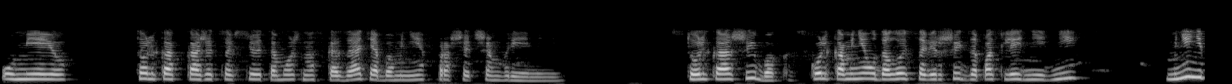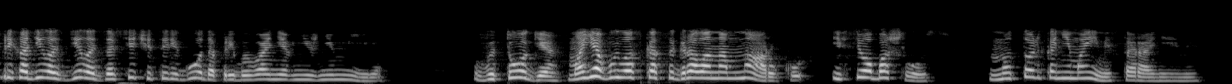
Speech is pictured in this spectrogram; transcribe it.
умею... Только, кажется, все это можно сказать обо мне в прошедшем времени. Столько ошибок, сколько мне удалось совершить за последние дни, мне не приходилось делать за все четыре года пребывания в Нижнем мире. В итоге моя вылазка сыграла нам на руку, и все обошлось, но только не моими стараниями.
